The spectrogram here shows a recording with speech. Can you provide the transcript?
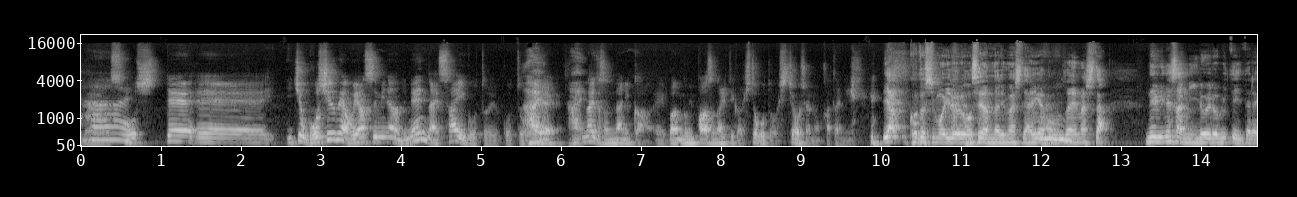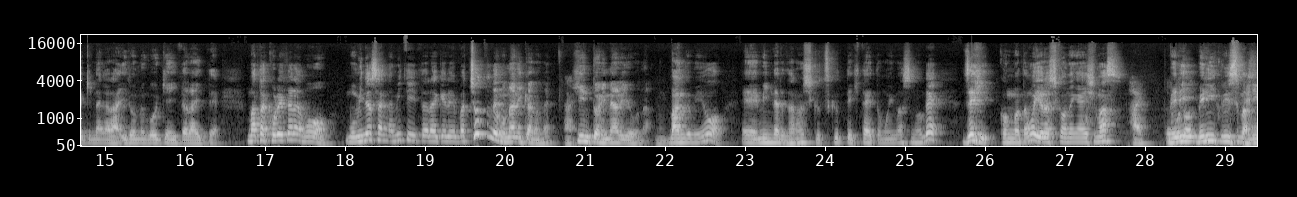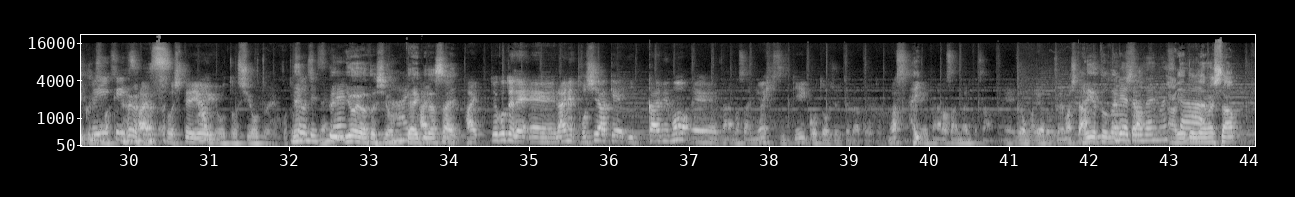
そして、えー、一応5週目はお休みなので、年内最後ということで、はい。はい、成田さん何か、えー、番組パーソナリティから一言視聴者の方に。いや、今年もいろいろお世話になりまして、ありがとうございました。ね、皆さんにいろいろ見ていただきながら、いろんなご意見いただいて、またこれからも、もう皆さんが見ていただければ、ちょっとでも何かのね、はい、ヒントになるような番組を、えー、みんなで楽しく作っていきたいと思いますので、ぜひ今後ともよろしくお願いします。はい。メリー、メリークリスマス。メリークリスマス。はい。そして良いお年をということですね。ね良いお年をお迎えください。はい。ということで、えー、来年年明け1回目も、えー、田中さんには引き続きご登場いただこうと思います。はい。えー、田中さん、成田さん、えー、どうもありがとうございました。ありがとうございました。ありがとうございました。ありがとうございました。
